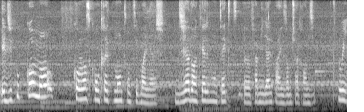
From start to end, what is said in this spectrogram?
Et du coup, comment commence concrètement ton témoignage Déjà, dans quel contexte euh, familial, par exemple, tu as grandi? Oui,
